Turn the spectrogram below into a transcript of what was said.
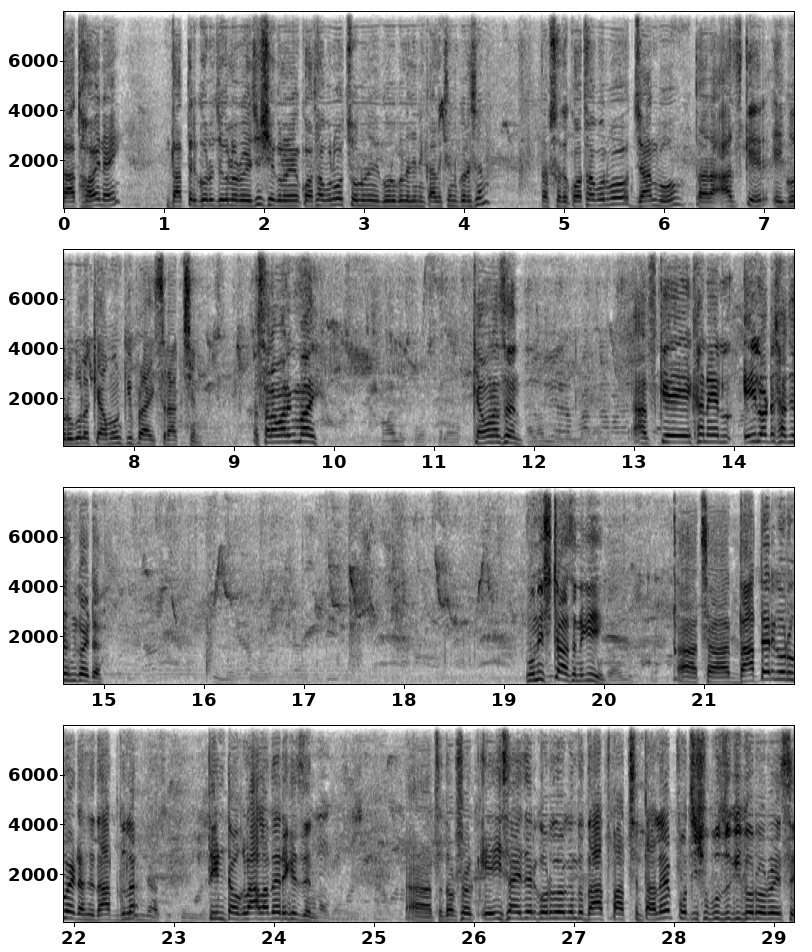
দাঁত হয় নাই। দাঁতের গরু যেগুলো রয়েছে সেগুলো নিয়ে কথা বলব। চলুন এই গরুগুলো যিনি কালেকশন করেছেন তার সাথে কথা বলব জানব তার আজকের এই গরুগুলো কেমন কি প্রাইস রাখছেন। আসসালামু আলাইকুম ভাই। কেমন আছেন? আজকে এখানে এই লটে সাজিয়েছেন কয়টা? উনিশটা আছে নাকি? আচ্ছা আর দাঁতের গরু কয়টা আছে? দাঁতগুলা? তিনটা ওগুলো আলাদা রেখেছেন? আচ্ছা দর্শক এই সাইজের গরুও কিন্তু দাঁত পাচ্ছেন। তাহলে পঁচিশ উপযোগী গরু রয়েছে।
